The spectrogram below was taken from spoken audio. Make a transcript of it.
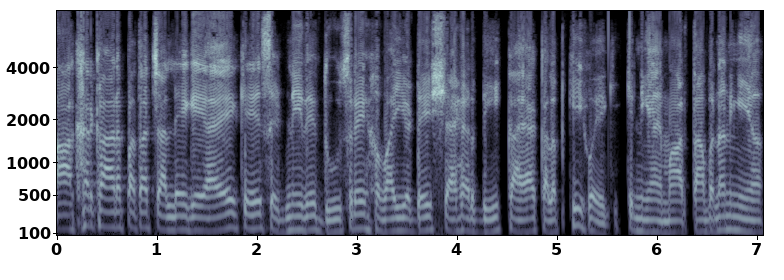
ਆਖਰਕਾਰ ਪਤਾ ਚੱਲੇ ਗਿਆ ਹੈ ਕਿ ਸਿਡਨੀ ਦੇ ਦੂਸਰੇ ਹਵਾਈ ਅੱਡੇ ਸ਼ਹਿਰ ਦੀ ਕਾਇਆ ਕਲਪ ਕੀ ਹੋਏਗੀ? ਕਿੰਨੀਆਂ ਇਮਾਰਤਾਂ ਬਣਨਗੀਆਂ?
